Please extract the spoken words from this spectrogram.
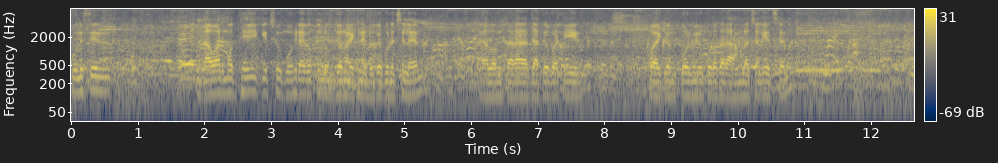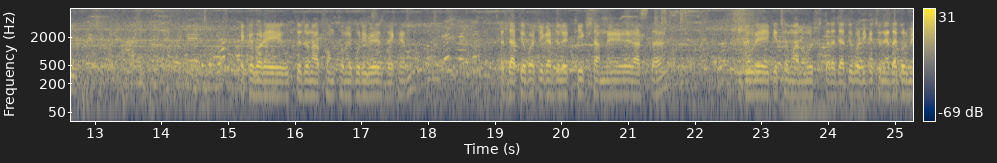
পুলিশের দাওয়ার মধ্যেই কিছু বহিরাগত লোকজন এখানে ঢুকে পড়েছিলেন এবং তারা জাতীয় পার্টির কয়েকজন কর্মীর উপরও তারা হামলা চালিয়েছেন। একেবারে উত্তেজনা থমথমে পরিবেশ দেখেন। জাতীয় পার্টি কার্যালয়ের ঠিক সামনে রাস্তা। দূরে কিছু মানুষ, তারা জাতীয় পার্টির কিছু নেতাকর্মী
